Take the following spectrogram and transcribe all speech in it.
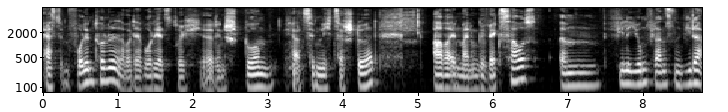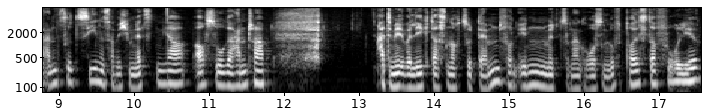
erst im Folientunnel, aber der wurde jetzt durch äh, den Sturm ja ziemlich zerstört. Aber in meinem Gewächshaus ähm, viele Jungpflanzen wieder anzuziehen. Das habe ich im letzten Jahr auch so gehandhabt. Hatte mir überlegt, das noch zu dämmen von innen mit so einer großen Luftpolsterfolie,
